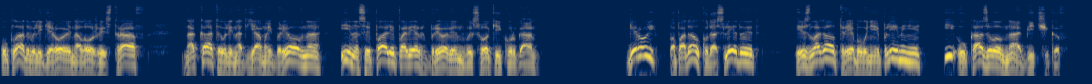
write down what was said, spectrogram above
Укладывали героя на ложе из трав, накатывали над ямой бревна и насыпали поверх бревен высокий курган. Герой попадал куда следует, излагал требования племени и указывал на обидчиков.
